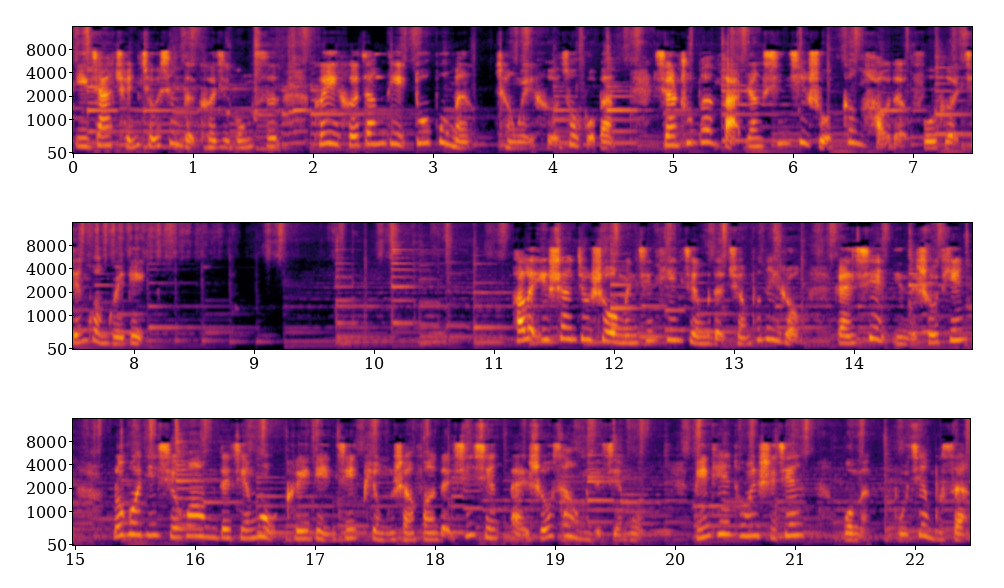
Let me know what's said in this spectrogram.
一家全球性的科技公司可以和当地多部门成为合作伙伴，想出办法让新技术更好的符合监管规定。好了，以上就是我们今天节目的全部内容，感谢您的收听。如果您喜欢我们的节目，可以点击屏幕上方的星星来收藏我们的节目。明天同一时间，我们不见不散。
